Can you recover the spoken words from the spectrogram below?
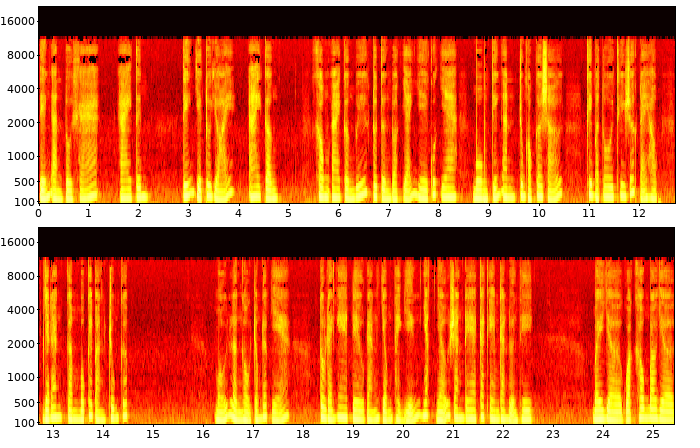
Tiếng Anh tôi khá, ai tin? Tiếng Việt tôi giỏi, ai cần? Không ai cần biết tôi từng đoạt giải nhì quốc gia môn tiếng Anh trung học cơ sở khi mà tôi thi rớt đại học và đang cầm một cái bằng trung cấp. Mỗi lần ngồi trong lớp vẽ, tôi lại nghe đều đặn giọng thầy diễn nhắc nhở răng đe các em đang luyện thi. Bây giờ hoặc không bao giờ,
